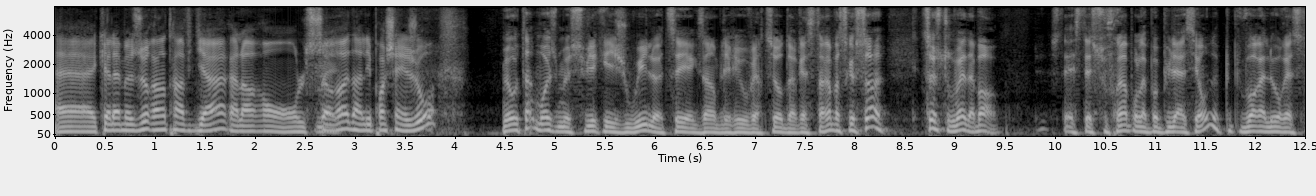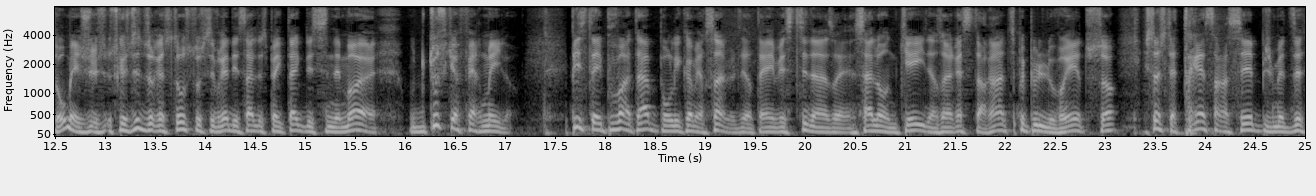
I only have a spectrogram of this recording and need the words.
euh, que la mesure entre en vigueur. Alors on, on le saura dans les prochains jours. Mais autant, moi, je me suis réjoui, là, tu sais, exemple, les réouvertures de restaurants, parce que ça, ça, je trouvais d'abord, c'était souffrant pour la population de ne plus pouvoir aller au resto. Mais je- ce que je dis du resto, c'est aussi vrai des salles de spectacle, des cinémas, euh, tout ce qui a fermé, là. Puis c'était épouvantable pour les commerçants. Je veux t'as investi dans un salon de quilles, dans un restaurant, tu peux plus l'ouvrir, tout ça. Et ça, j'étais très sensible, puis je me disais,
